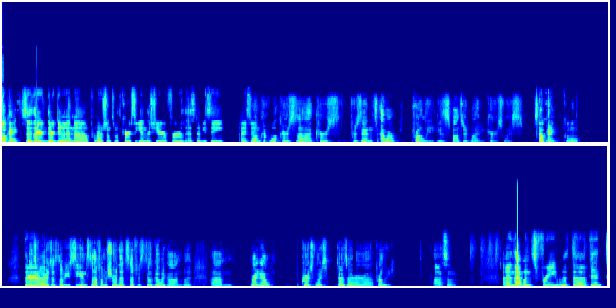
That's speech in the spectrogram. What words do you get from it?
okay. So they're they're doing uh, promotions with Curse again this year for the SWC. I assume. Well, well, Curse uh, Curse presents our Pro League is sponsored by Curse Voice. So okay, cool. They're As far uh, as SWC and stuff, I'm sure that stuff is still going on, but um, right now, Curse Voice does our uh, Pro League. Awesome. and that one's free with uh, event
